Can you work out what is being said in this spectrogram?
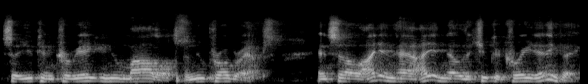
So you can create new models and new programs and so I didn't have, I didn't know that you could create anything,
